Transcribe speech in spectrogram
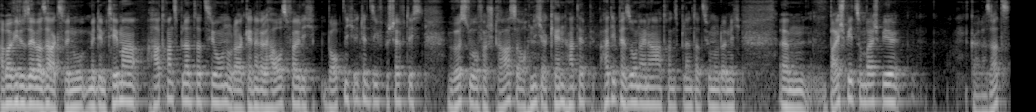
Aber wie du selber sagst, wenn du mit dem Thema Haartransplantation oder generell Haarausfall dich überhaupt nicht intensiv beschäftigst, wirst du auf der Straße auch nicht erkennen, hat, der, hat die Person eine Haartransplantation oder nicht. Ähm, Beispiel zum Beispiel, geiler Satz,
